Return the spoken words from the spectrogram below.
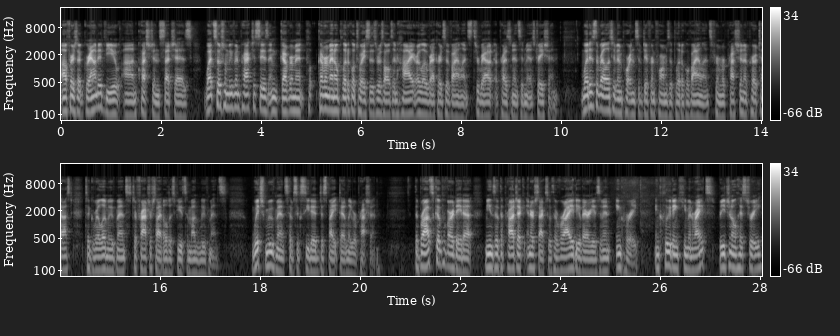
offers a grounded view on questions such as what social movement practices and government governmental political choices result in high or low records of violence throughout a president's administration. What is the relative importance of different forms of political violence, from repression of protest to guerrilla movements to fratricidal disputes among movements? Which movements have succeeded despite deadly repression? The broad scope of our data means that the project intersects with a variety of areas of in- inquiry, including human rights, regional history,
